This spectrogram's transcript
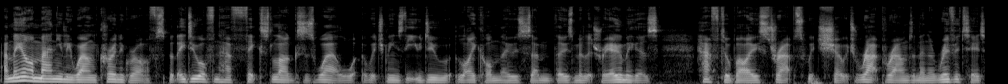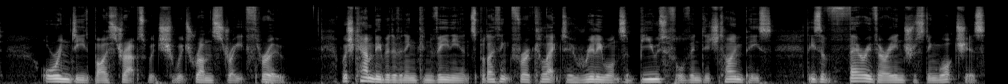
And they are manually wound chronographs, but they do often have fixed lugs as well, which means that you do, like on those um, those military Omegas, have to buy straps which uh, which wrap round and then are riveted, or indeed buy straps which which run straight through which can be a bit of an inconvenience, but I think for a collector who really wants a beautiful vintage timepiece, these are very, very interesting watches,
